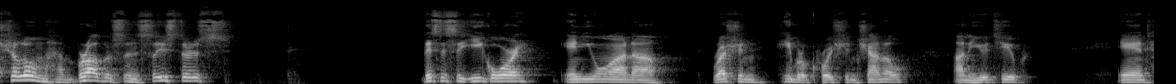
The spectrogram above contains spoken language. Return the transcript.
Shalom, brothers and sisters. This is Igor, and you're on a uh, Russian Hebrew Christian channel on YouTube. And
